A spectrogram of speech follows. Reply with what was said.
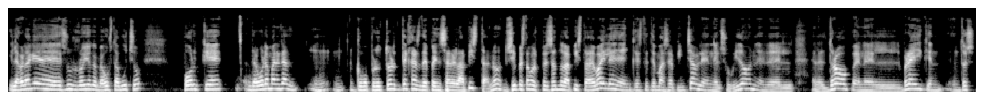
Y la verdad que es un rollo que me gusta mucho, porque de alguna manera mm, como productor dejas de pensar en la pista, ¿no? Siempre estamos pensando en la pista de baile, en que este tema sea pinchable, en el subidón, en el, en el drop, en el break. entonces,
